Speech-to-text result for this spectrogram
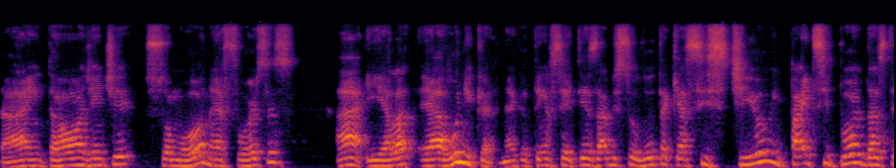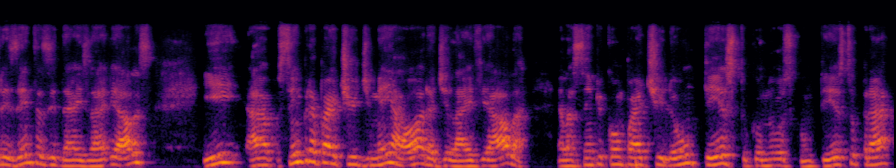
Tá? Então a gente somou né, forças. Ah, e ela é a única, né, que eu tenho certeza absoluta que assistiu e participou das 310 live aulas e a, sempre a partir de meia hora de live aula, ela sempre compartilhou um texto conosco, um texto para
